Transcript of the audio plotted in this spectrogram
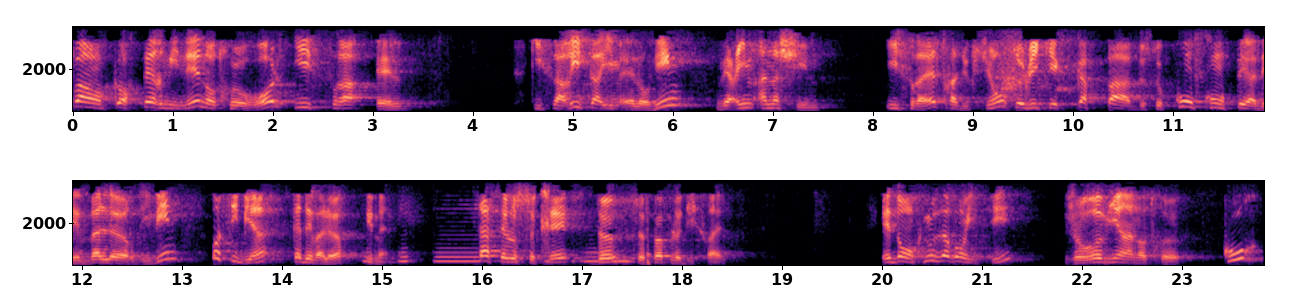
pas encore terminé notre rôle Israël. Qui im Elohim ve'im anashim. Israël, traduction, celui qui est capable de se confronter à des valeurs divines aussi bien qu'à des valeurs humaines. Ça, c'est le secret de ce peuple d'Israël. Et donc, nous avons ici, je reviens à notre cours,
